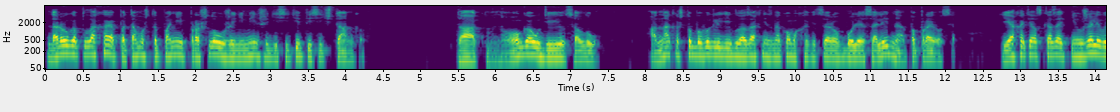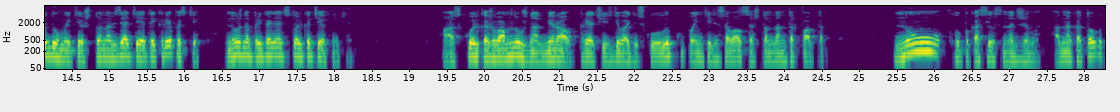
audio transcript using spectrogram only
«Дорога плохая, потому что по ней прошло уже не меньше десяти тысяч танков». «Так много?» – удивился Лу. Однако, чтобы выглядеть в глазах незнакомых офицеров более солидно, поправился. «Я хотел сказать, неужели вы думаете, что на взятие этой крепости – Нужно пригонять столько техники. «А сколько же вам нужно, адмирал?» Пряча издевательскую улыбку, поинтересовался штандантерфактор. «Ну...» — Лу покосился на Джима. Однако тот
